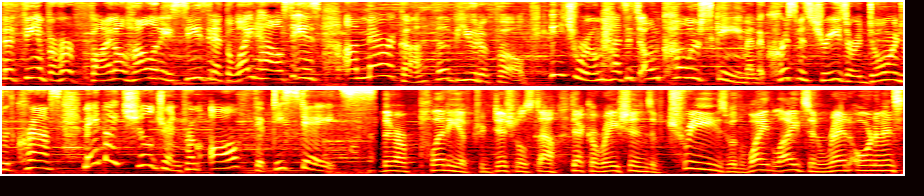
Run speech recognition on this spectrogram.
The theme for her final holiday season at the White House is America the Beautiful. Each room has its own color scheme, and the Christmas trees are adorned with crafts made by children from all 50 states. There are plenty of traditional style decorations of trees with white lights and red ornaments.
